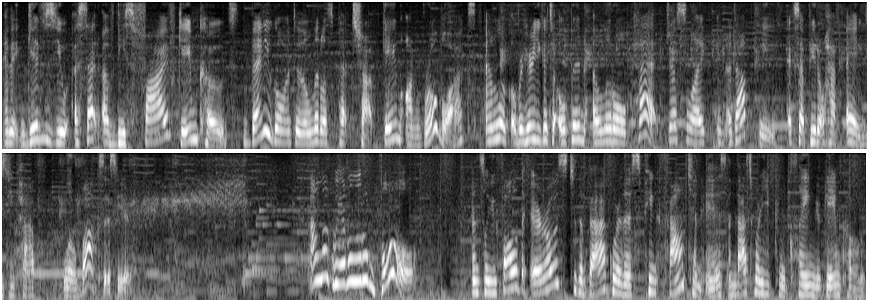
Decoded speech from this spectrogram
and it gives you a set of these five game codes. Then you go into the Littlest Pet Shop game on Roblox and look over here you get to open a little pet just like in Adopt Me, except you don't have eggs, you have little boxes here. And look, we have a little bull. And so you follow the arrows to the back where this pink fountain is, and that's where you can claim your game code.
